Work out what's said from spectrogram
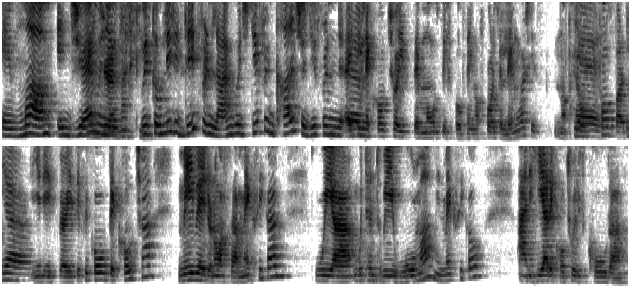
a mom in germany, Germany. with completely different language different culture different I think uh, the culture is the most difficult thing. Of course, the language is not yes, helpful, but yeah it is very difficult. The culture, maybe I don't know. As a Mexican, we are we tend to be warmer in Mexico, and here the culture is colder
